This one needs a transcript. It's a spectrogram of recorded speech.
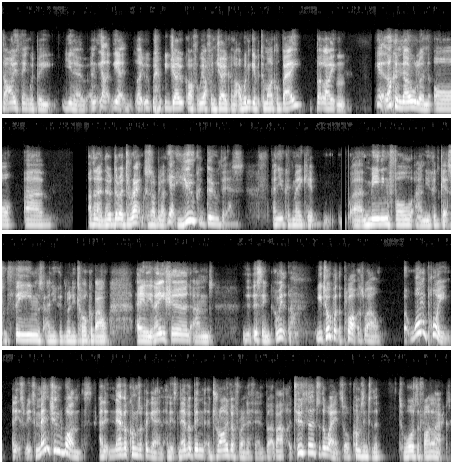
that I think would be, you know, and yeah, yeah, like we, we joke off, we often joke, and like, I wouldn't give it to Michael Bay, but like, Mm. yeah, like a Nolan or um, I don't know. There, there are directors I'd be like, yeah, you could do this, and you could make it uh, meaningful, and you could get some themes, and you could really talk about alienation and this thing. I mean, you talk about the plot as well. At one point, and it's it's mentioned once, and it never comes up again, and it's never been a driver for anything. But about like two thirds of the way, it sort of comes into the towards the final act.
